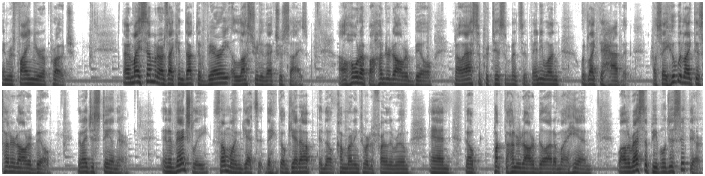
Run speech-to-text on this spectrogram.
and refine your approach. Now, in my seminars, I conduct a very illustrative exercise. I'll hold up a $100 bill and I'll ask the participants if anyone would like to have it. I'll say, who would like this $100 bill? Then I just stand there. And eventually, someone gets it. They, will get up and they'll come running toward the front of the room and they'll pluck the $100 bill out of my hand while the rest of the people just sit there.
